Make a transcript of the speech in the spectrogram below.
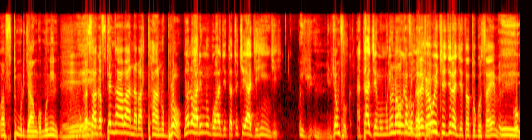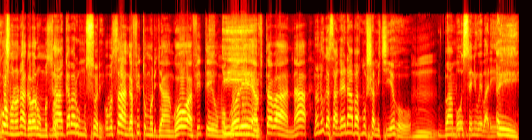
afite umuryango munini. Eh. ugasanga afite nk'abana batanu bro. Noneho hari n'uguha gitatu cye yagihingiye. Ni byo mvuga. Atagiye mu murima we yihinge. rega wikigira gitatu gusa emi Eh. kuko uwo muntu ntabwo aba ari umusore. Ntabwo aba ari umusore. Uba usanga afite umuryango afite umugore afite abana. Noneho ugasanga hari n'abamushamikiyeho. Bam- bose ni we bareba. Eh.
